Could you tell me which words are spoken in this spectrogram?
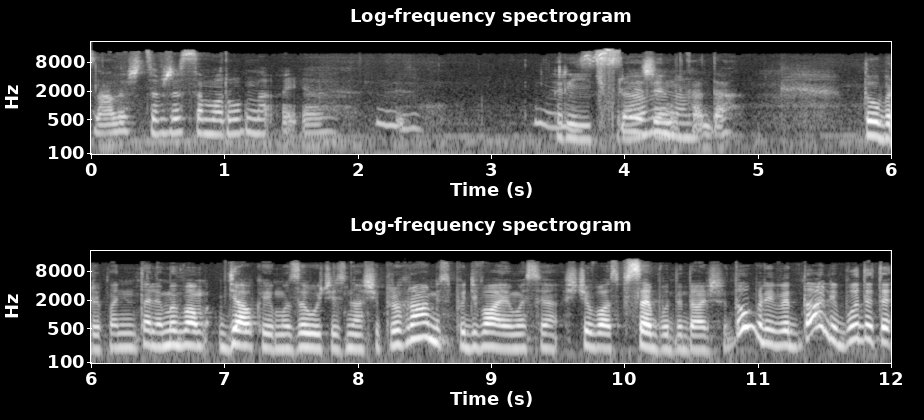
Знали, що це вже саморобна е, е, Річ, сніжинка. правильно? Да. Добре, пані Наталя, ми вам дякуємо за участь в нашій програмі. Сподіваємося, що у вас все буде далі добре, і ви далі будете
